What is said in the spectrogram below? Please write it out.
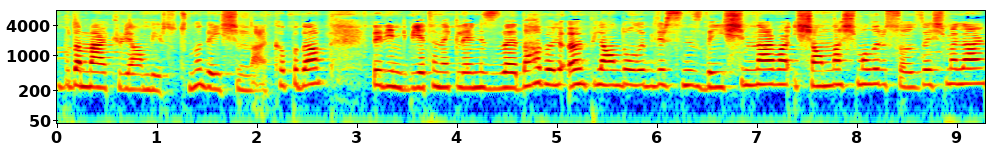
Bu da Merküryan bir tutulma değişimler kapıda. Dediğim gibi yeteneklerinizle daha böyle ön planda olabilirsiniz. Değişimler var, iş anlaşmaları, sözleşmeler,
